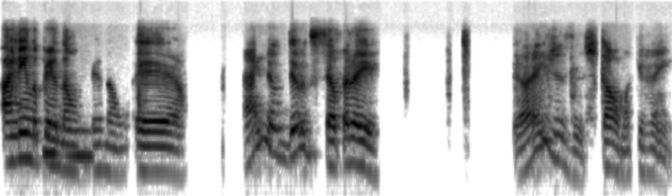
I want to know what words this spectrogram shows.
Arlindo, perdão, uhum. perdão. É, Ai, meu Deus do céu, peraí. Ai, Jesus, calma que vem.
